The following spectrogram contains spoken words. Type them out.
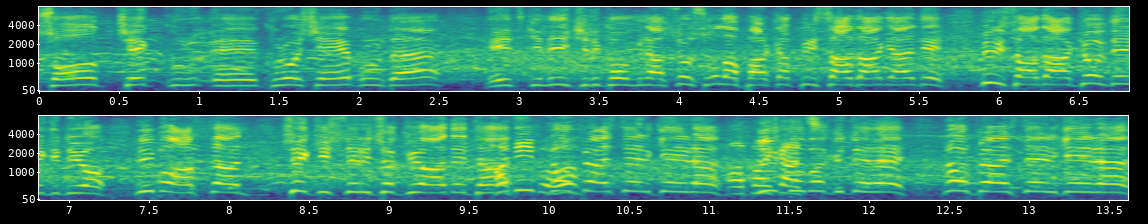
Sol çek e, kroşe burada. Etkili ikili kombinasyon. Sol aparkat bir sağ daha geldi. Bir sağ daha gövdeye gidiyor. İbo Aslan çekişleri çakıyor adeta. Hadi İbo. Rafael Sergeira yıkılmak üzere. Rafael Sergeira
